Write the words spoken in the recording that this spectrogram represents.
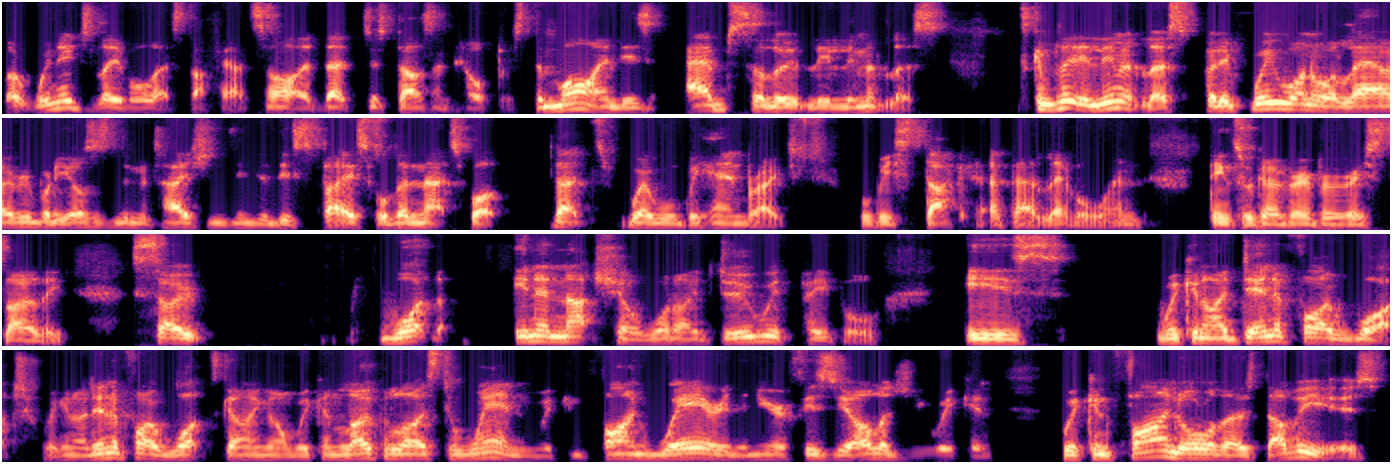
look, we need to leave all that stuff outside. That just doesn't help us. The mind is absolutely limitless. It's completely limitless. But if we want to allow everybody else's limitations into this space, well, then that's what that's where we'll be handbraked. We'll be stuck at that level and things will go very, very slowly. So what in a nutshell, what I do with people is we can identify what we can identify what's going on. We can localize to when. We can find where in the neurophysiology we can we can find all of those w's.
